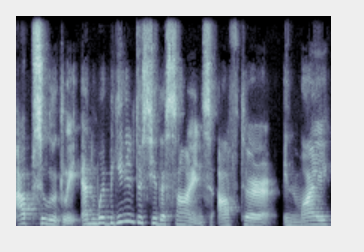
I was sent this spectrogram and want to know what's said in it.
Absolutely. And we're beginning to see the signs after, in my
